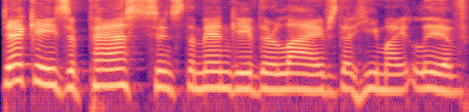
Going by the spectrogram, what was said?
Decades have passed since the men gave their lives that he might live.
